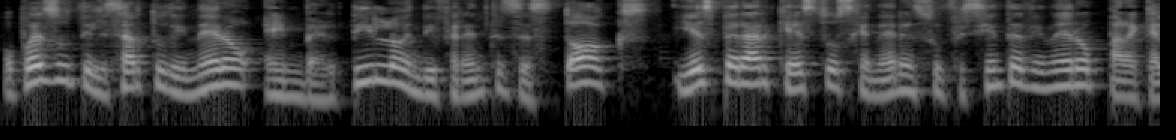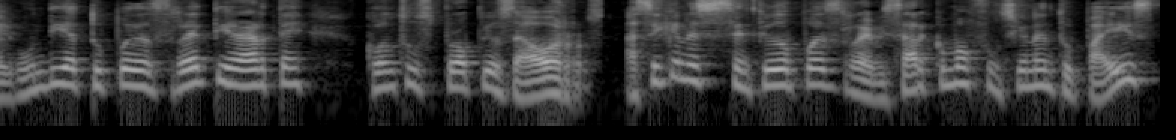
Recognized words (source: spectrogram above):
o puedes utilizar tu dinero e invertirlo en diferentes stocks y esperar que estos generen suficiente dinero para que algún día tú puedas retirarte con tus propios ahorros. Así que en ese sentido puedes revisar cómo funciona en tu país,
